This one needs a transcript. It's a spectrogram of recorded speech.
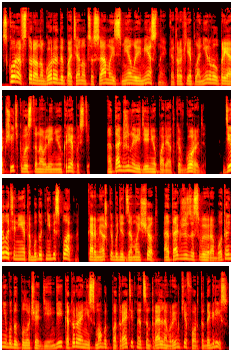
Скоро в сторону города потянутся самые смелые местные, которых я планировал приобщить к восстановлению крепости, а также наведению порядка в городе. Делать они это будут не бесплатно. Кормежка будет за мой счет, а также за свою работу они будут получать деньги, которые они смогут потратить на центральном рынке Форта де Грис,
